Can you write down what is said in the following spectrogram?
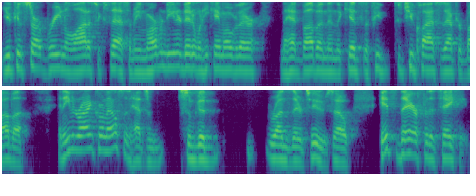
you can start breeding a lot of success. I mean, Marvin Diener did it when he came over there, and they had Bubba, and then the kids, a few, the two classes after Bubba, and even Ryan Cornelson had some some good runs there too. So it's there for the taking.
